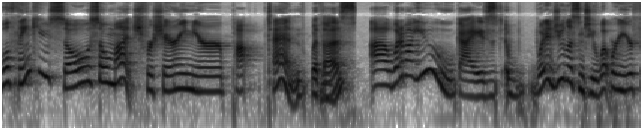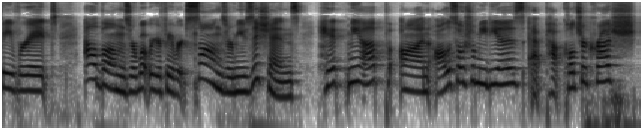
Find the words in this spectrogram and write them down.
Well, thank you so, so much for sharing your pop 10 with us. Uh, what about you guys? What did you listen to? What were your favorite albums or what were your favorite songs or musicians? Hit me up on all the social medias at Pop Culture Crush.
